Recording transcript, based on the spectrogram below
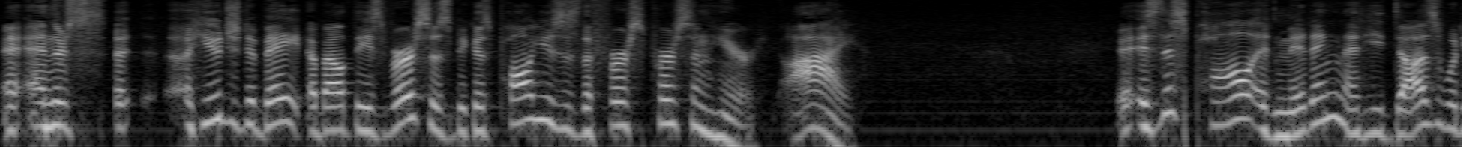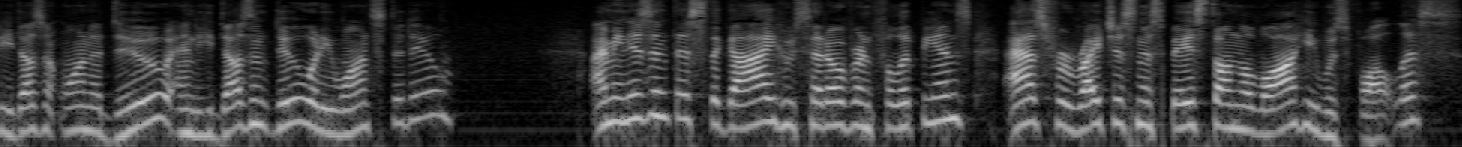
And, and there's a, a huge debate about these verses because Paul uses the first person here I. Is this Paul admitting that he does what he doesn't want to do and he doesn't do what he wants to do? I mean, isn't this the guy who said over in Philippians, as for righteousness based on the law, he was faultless?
